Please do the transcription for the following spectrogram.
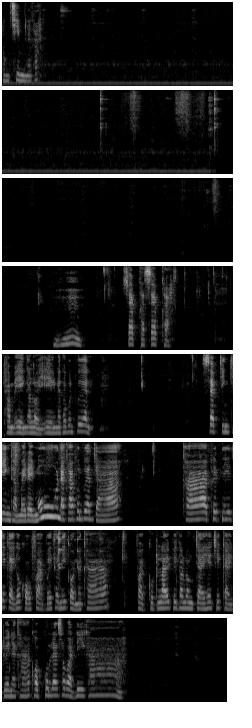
ลองชิมนะคะ อืม แซบค่ะ แซบค่ะทำเองอร่อยเองนะคะเพื่อนๆแซ่บจริง ๆ ค่ะ ไม่ได้มูนะคะเพื่อนๆจ้า ค่ะ คลิปนี้เจ๊ไก่ก็ขอฝากไว้แค่นี้ก่อนนะคะ ฝากกดไลค์เป็นกำลังใจให้เจ๊ไก่ด้วยนะคะ ขอบคุณและสวัสดีค่ะ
